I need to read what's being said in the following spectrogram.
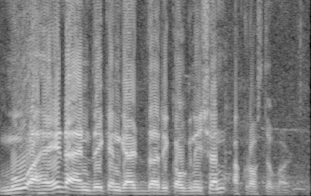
move ahead and they can get the recognition across the world.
